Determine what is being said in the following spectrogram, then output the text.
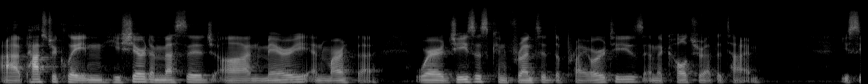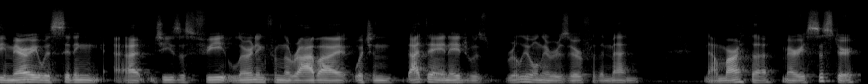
uh, Pastor Clayton he shared a message on Mary and Martha, where Jesus confronted the priorities and the culture at the time. You see, Mary was sitting at Jesus' feet, learning from the rabbi, which in that day and age was really only reserved for the men. Now, Martha, Mary's sister,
